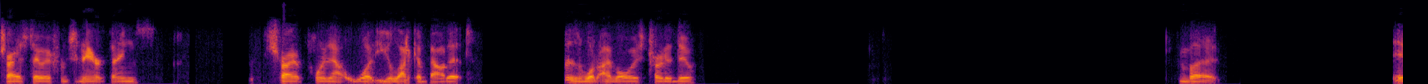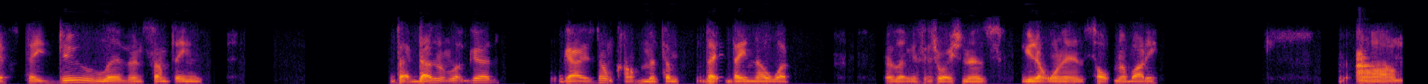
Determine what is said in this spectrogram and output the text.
try to stay away from generic things. Try to point out what you like about it. Is what I've always tried to do. But if they do live in something that doesn't look good, guys, don't compliment them. They they know what their living situation is. You don't want to insult nobody. Um,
